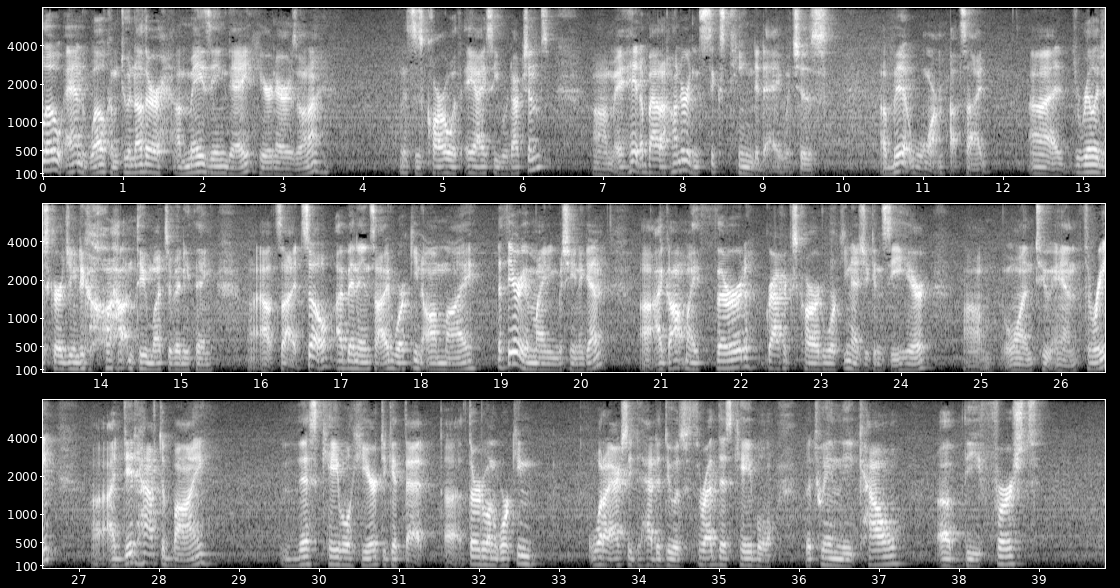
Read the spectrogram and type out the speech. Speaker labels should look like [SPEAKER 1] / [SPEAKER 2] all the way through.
[SPEAKER 1] Hello and welcome to another amazing day here in Arizona. This is Karl with AIC Productions. Um, it hit about 116 today, which is a bit warm outside. Uh, really discouraging to go out and do much of anything uh, outside. So I've been inside working on my Ethereum mining machine again. Uh, I got my third graphics card working as you can see here. Um, one, two, and three. Uh, I did have to buy this cable here to get that uh, third one working. What I actually had to do is thread this cable between the cowl of the first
